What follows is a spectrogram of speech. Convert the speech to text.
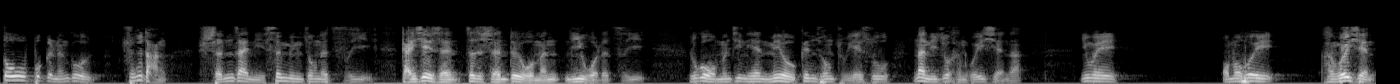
都不可能够阻挡神在你生命中的旨意。感谢神，这是神对我们你我的旨意。如果我们今天没有跟从主耶稣，那你就很危险了，因为。我们会很危险，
